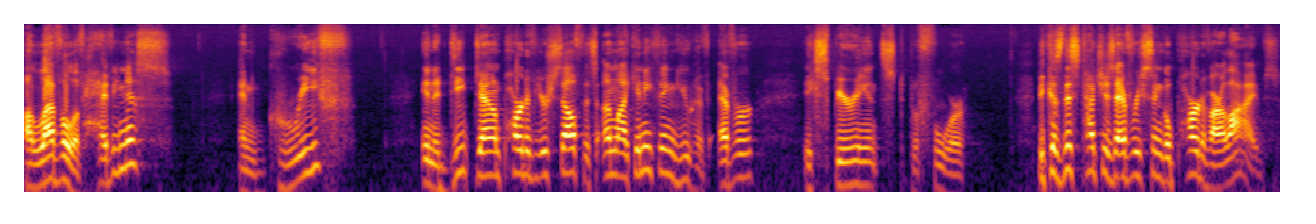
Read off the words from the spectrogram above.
a level of heaviness and grief in a deep down part of yourself that's unlike anything you have ever experienced before because this touches every single part of our lives.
